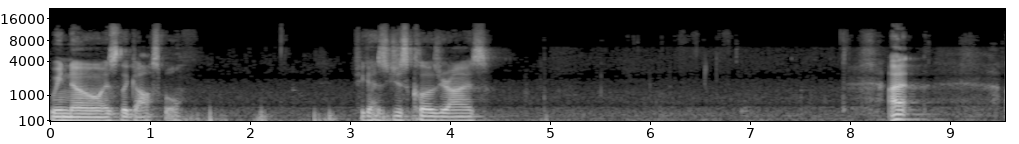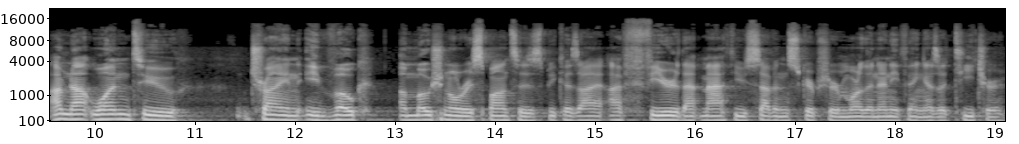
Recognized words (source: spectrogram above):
we know as the gospel. If you guys just close your eyes. I, I'm not one to try and evoke emotional responses because I, I fear that Matthew 7 scripture more than anything as a teacher.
